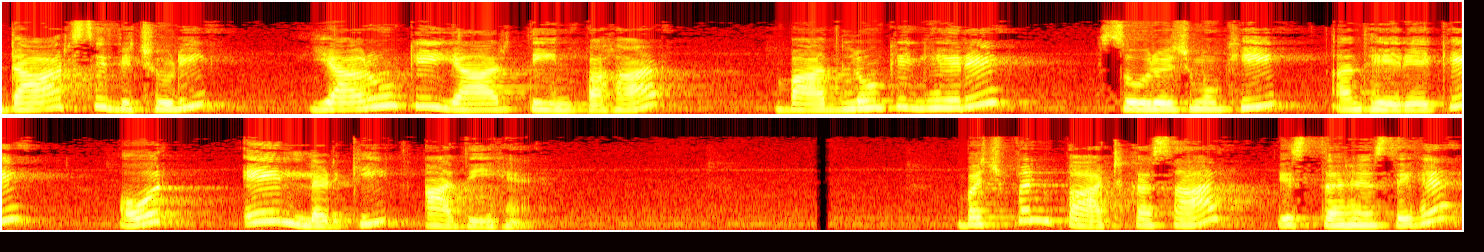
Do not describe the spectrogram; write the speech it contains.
डार से बिछुड़ी यारों के यार तीन पहाड़, बादलों के घेरे, सूरजमुखी, अंधेरे के, और ए लड़की आदि हैं। बचपन पाठ का सार इस तरह से है।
